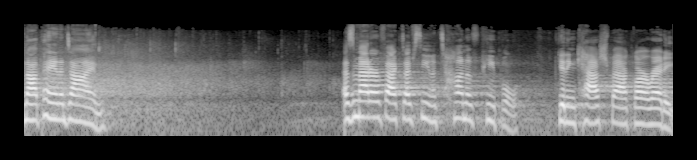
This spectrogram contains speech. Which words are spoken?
Not paying a dime. As a matter of fact, I've seen a ton of people getting cash back already.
